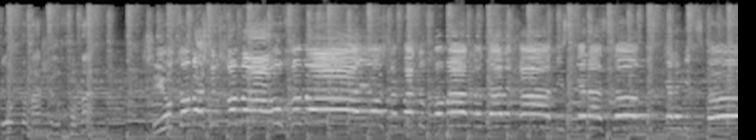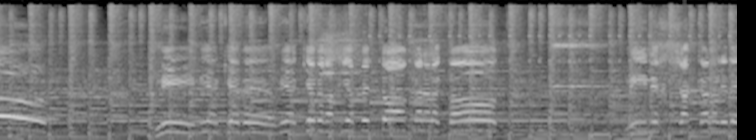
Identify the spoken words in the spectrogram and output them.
שיעור קומה של חומה. שיעור קומה של חומה, הוא חומה! יהושפט הוא חומה, תודה לך! תזכה לעשות, תזכה למצוות! מי, מי הגבר? מי הגבר הכי יפה תואר כאן על הגבעות? מי נחשק כאן על ידי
